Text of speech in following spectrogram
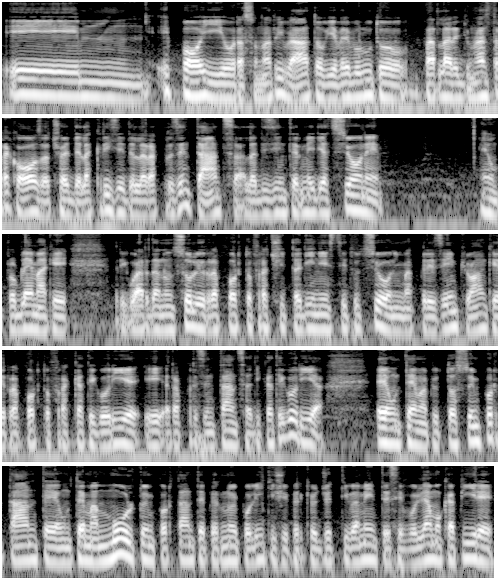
e, e, poi ora sono arrivato, vi avrei voluto parlare di un'altra cosa, cioè della crisi della rappresentanza, la disintermediazione è un problema che riguarda non solo il rapporto fra cittadini e istituzioni, ma per esempio anche il rapporto fra categorie e rappresentanza di categoria. È un tema piuttosto importante, è un tema molto importante per noi politici perché oggettivamente se vogliamo capire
